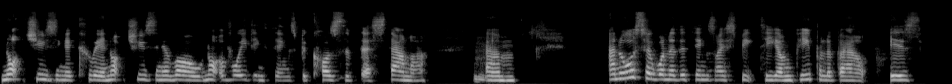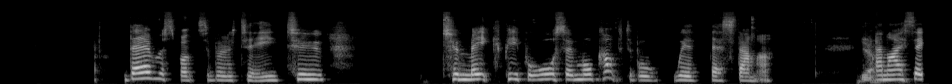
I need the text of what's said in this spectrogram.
not choosing a career, not choosing a role, not avoiding things because of their stammer. Mm. Um, and also, one of the things I speak to young people about is their responsibility to to make people also more comfortable with their stammer. Yeah. And I say to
